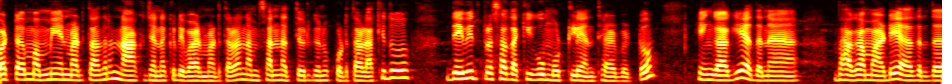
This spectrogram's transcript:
ಬಟ್ ಮಮ್ಮಿ ಏನು ಮಾಡ್ತಾ ಅಂದ್ರೆ ನಾಲ್ಕು ಜನಕ್ಕೆ ಡಿವೈಡ್ ಮಾಡ್ತಾಳೆ ನಮ್ಮ ಸಣ್ಣ ಅತ್ತೆಯವ್ರಿಗೂ ಕೊಡ್ತಾಳೆ. ಆಕಿದು ದೇವಿದ ಪ್ರಸಾದ ಅಕ್ಕಿಗೂ ಮುಟ್ಲಿ ಅಂತ ಹೇಳಿಬಿಟ್ಟು ಹೀಗಾಗಿ ಅದನ್ನು ಭಾಗ ಮಾಡಿ ಅದ್ರದ್ದು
